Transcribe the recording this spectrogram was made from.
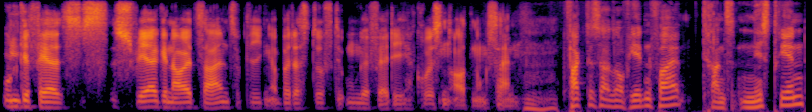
ungefähr, es ist schwer genaue Zahlen zu kriegen, aber das dürfte ungefähr die Größenordnung sein. Mhm. Fakt ist also auf jeden Fall, Transnistrien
